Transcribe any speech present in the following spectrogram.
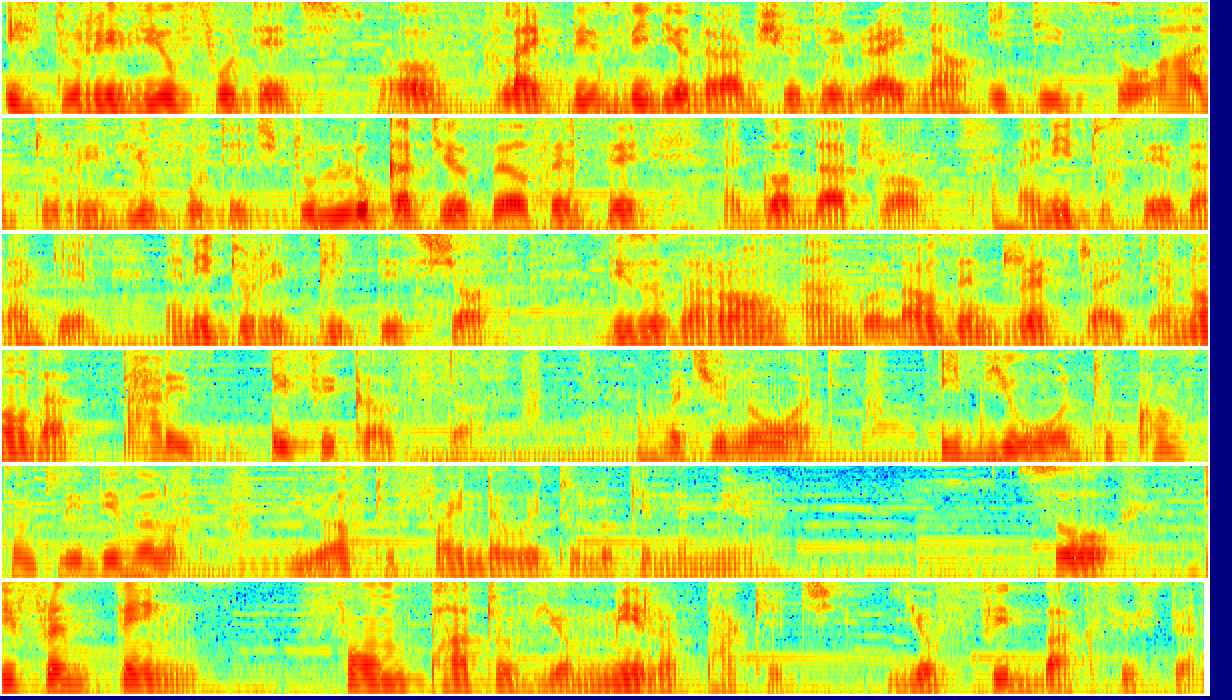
is to review footage of like this video that I'm shooting right now. It is so hard to review footage, to look at yourself and say, I got that wrong. I need to say that again. I need to repeat this shot. This was a wrong angle. I wasn't dressed right and all that. That is difficult stuff. But you know what? If you want to constantly develop, you have to find a way to look in the mirror. So, different things form part of your mirror package, your feedback system.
